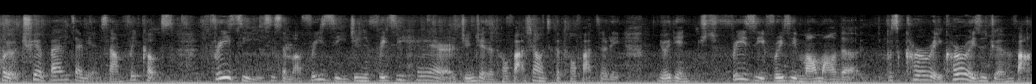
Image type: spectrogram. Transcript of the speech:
会有雀斑在脸上。freckles, frizzy 是什么？frizzy 就是 frizzy hair，卷卷的头发，像我这个头发这里有一点 frizzy frizzy 毛毛的，不是 curly，curly 是卷发。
